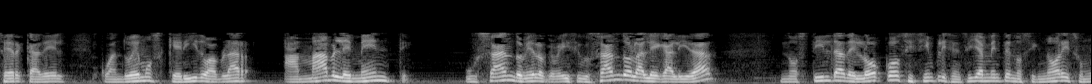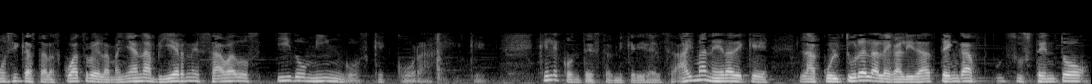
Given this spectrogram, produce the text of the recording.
cerca de él, cuando hemos querido hablar amablemente, usando, mira lo que me dice, usando la legalidad, nos tilda de locos y simple y sencillamente nos ignora y su música hasta las 4 de la mañana, viernes, sábados y domingos. ¡Qué coraje! ¿Qué le contestas, mi querida Elsa? ¿Hay manera de que la cultura de la legalidad tenga sustento,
